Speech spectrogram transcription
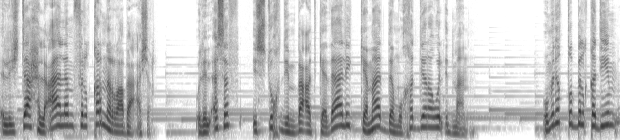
اللي اجتاح العالم في القرن الرابع عشر. وللأسف استخدم بعد كذلك كمادة مخدرة والإدمان. ومن الطب القديم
